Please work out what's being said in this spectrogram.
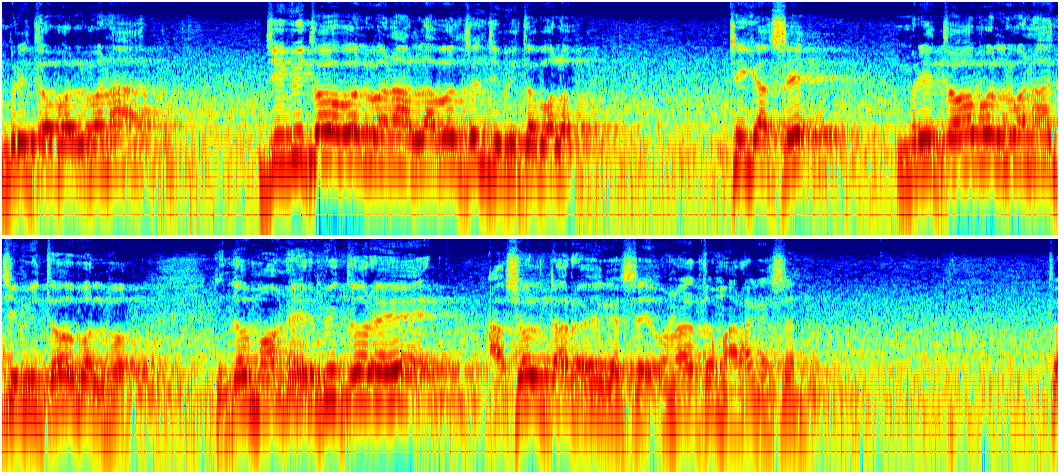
মৃত বলব না জীবিত বলব না, আল্লাহ বলছেন, জীবিত বলো। ঠিক আছে মৃত বলব না জীবিত বলব। কিন্তু মনের ভিতরে আসলটা রয়ে গেছে, ওনারা তো মারা গেছেন। তো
